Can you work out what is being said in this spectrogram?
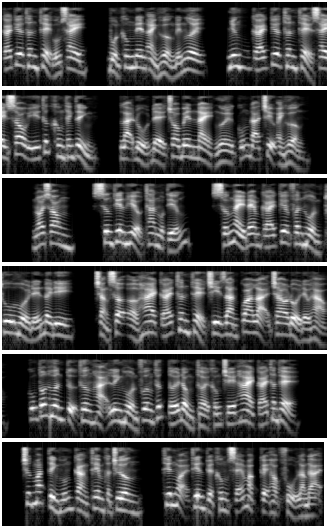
cái kia thân thể uống say, buồn không nên ảnh hưởng đến ngươi, nhưng cái kia thân thể say sau ý thức không thanh tỉnh, lại đủ để cho bên này người cũng đã chịu ảnh hưởng. Nói xong, Sương Thiên Hiểu than một tiếng, sớm ngày đem cái kia phân hồn thu hồi đến đây đi, chẳng sợ ở hai cái thân thể chi gian qua lại trao đổi đều hảo, cũng tốt hơn tự thương hại linh hồn phương thức tới đồng thời khống chế hai cái thân thể. Trước mắt tình huống càng thêm khẩn trương, thiên ngoại thiên tuyệt không sẽ mặc kệ học phủ làm đại,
